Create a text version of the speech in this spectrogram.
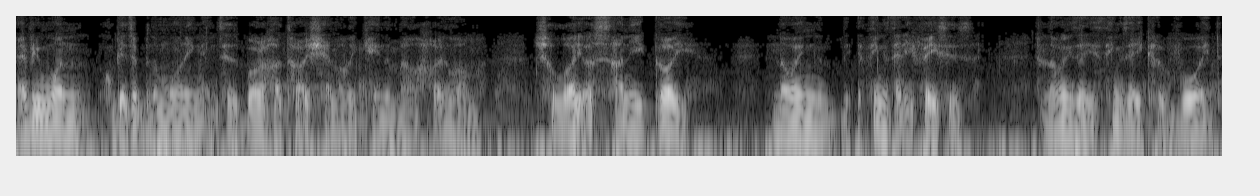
Everyone who gets up in the morning and says Baruch Atah Hashem Elokeinu Melech Olam Shaloi Asani Goy, knowing the things that he faces and knowing that he things that he could avoid.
